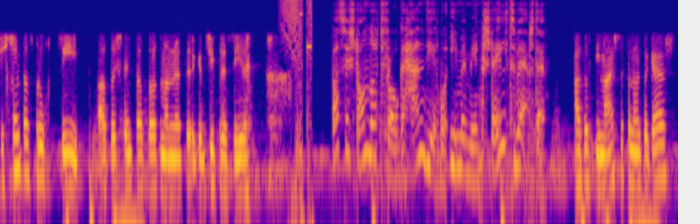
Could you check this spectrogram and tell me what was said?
ich finde, das braucht Zeit. Also ich finde, das sollte man nicht irgendwie pressieren. Was für Standardfragen habt ihr, die immer gestellt werden? Also die meisten von unseren Gästen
